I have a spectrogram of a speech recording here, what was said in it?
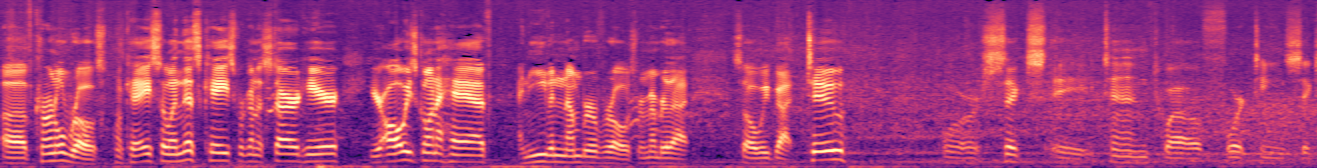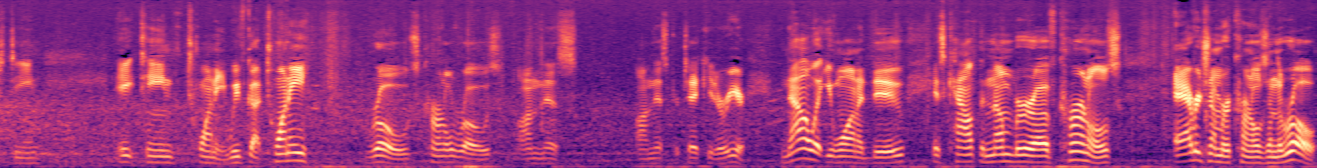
of kernel rows. Okay, so in this case, we're going to start here. You're always going to have an even number of rows. Remember that. So we've got two, four, six, eight, 10, 12, 14, 16. 18, 20. We've got 20 rows, kernel rows on this on this particular ear. Now what you want to do is count the number of kernels, average number of kernels in the row.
